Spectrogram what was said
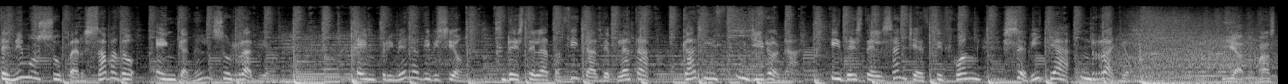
Tenemos Super Sábado en Canal Sur Radio. En Primera División, desde la Tacita de Plata, Cádiz-Girona. Y desde el Sánchez Pizjuán, Sevilla Rayo. Y además,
